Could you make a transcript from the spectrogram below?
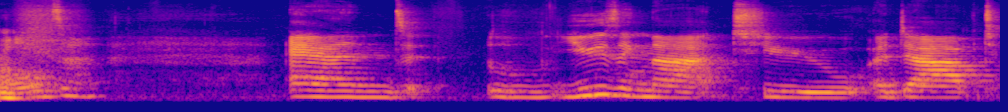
world, and using that to adapt,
